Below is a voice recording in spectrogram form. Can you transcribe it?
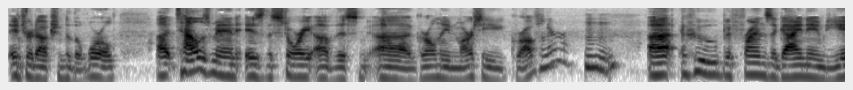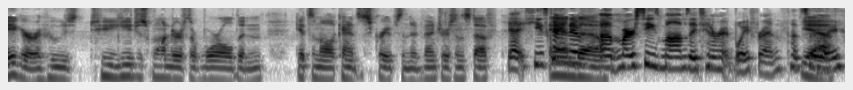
introduction to the world. Uh, Talisman is the story of this uh, girl named Marcie Grosvenor, Mm-hmm. uh, who befriends a guy named Jaeger, who's he, he just wanders the world and gets in all kinds of scrapes and adventures and stuff. Yeah, he's kind And, of uh, uh, Marcie's mom's itinerant boyfriend. That's Yeah. really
